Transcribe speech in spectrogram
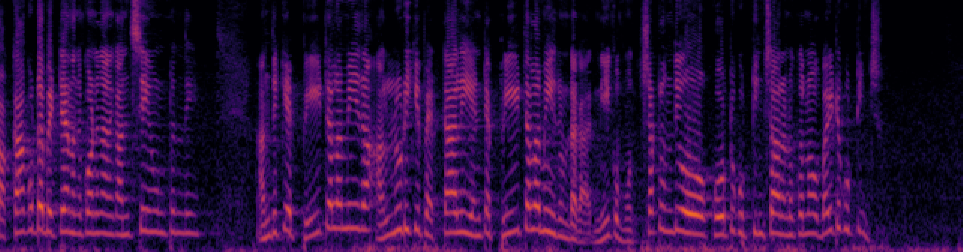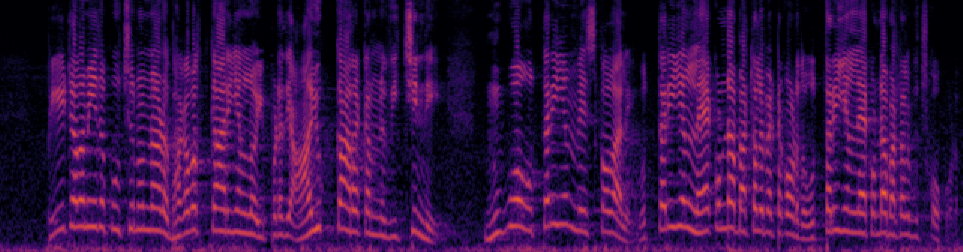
చొక్కా గుడ్డ పెట్టాను అనుకోండి దానికి అంచు ఏముంటుంది? అందుకే పీటల మీద అల్లుడికి పెట్టాలి అంటే పీటల మీద ఉండగా నీకు ముచ్చటుంది ఓ కోటు కుట్టించాలనుకున్నావు బయట కుట్టించు. పీటల మీద కూర్చునున్నాడు భగవత్కార్యంలో ఇప్పుడు అది ఆయుక్కారకం నువ్వు ఇచ్చింది నువ్వో ఉత్తరీయం వేసుకోవాలి. ఉత్తరీయం లేకుండా బట్టలు పెట్టకూడదు. ఉత్తరీయం లేకుండా బట్టలు పుచ్చుకోకూడదు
